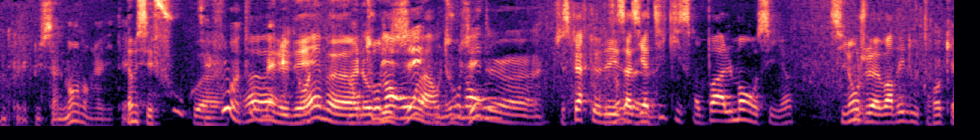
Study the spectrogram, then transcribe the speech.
donc elle est plus allemande en réalité. Non mais c'est fou quoi. C'est fou, hein, tout. Ouais, ouais, Mais le DM, euh, on tourne en rond obligé, là, on on est tourne en obligé rond. de... euh, J'espère que les de- Asiatiques ils seront pas allemands aussi. Hein. Sinon je vais avoir des doutes. hein. Ok.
